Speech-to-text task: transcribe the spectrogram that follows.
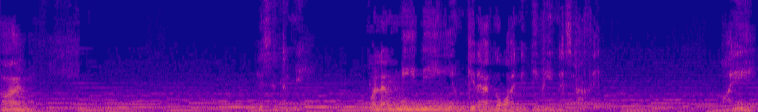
Han. Listen to me. Walang meaning yung ginagawa ni Divina sa akin. Okay?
